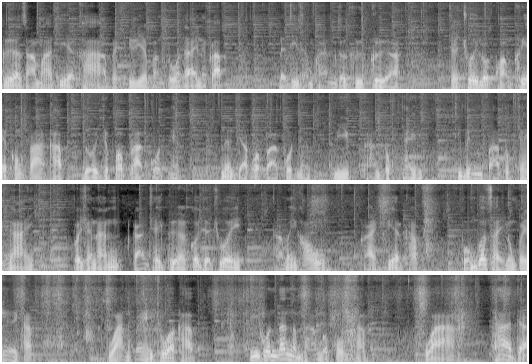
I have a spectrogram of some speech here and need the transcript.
เกลือสามารถที่จะฆ่าแบคทีเรียบางตัวได้นะครับ และที่สำคัญก็คือเกลือจะช่วยลดความเครียดของปลาครับ โดยเฉพาะปลากดเนี่ย เนื่องจากว่าปลากดเนี่ย มีการตกใจที่เป็นปลาตกใจง่าย เพราะฉะนั้นการใช้เกลือก็จะช่วยทำให้เขาคลายเครียดครับ ผมก็ใส่ลงไปเลยครับ หวานไปให้ทั่วครับ มีคนตั้งคำถามกับผมครับ ว่าถ้าจะ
